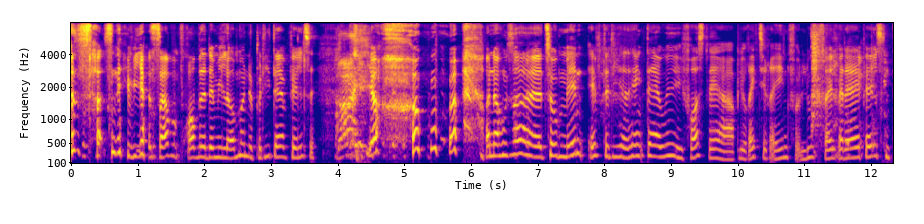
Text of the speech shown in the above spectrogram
Og så sneg vi os op og proppede dem i lommerne på de der pelse. Nej. Jo. og når hun så øh, tog dem ind, efter de havde hængt derude i frostvejr og blev rigtig rene for lus og alt, hvad der er i pelsen,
